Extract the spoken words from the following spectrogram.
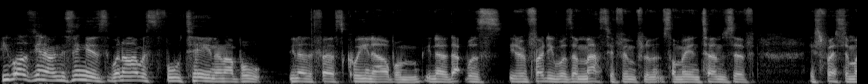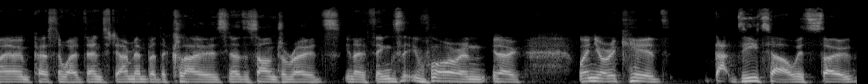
He was, you know, and the thing is, when I was 14 and I bought, you know, the first Queen album, you know, that was, you know, Freddie was a massive influence on me in terms of expressing my own personal identity. I remember the clothes, you know, the Zandra Rhodes, you know, things that you wore. And, you know, when you're a kid, that detail is so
